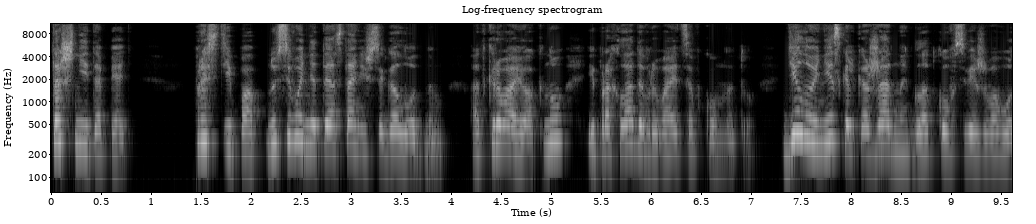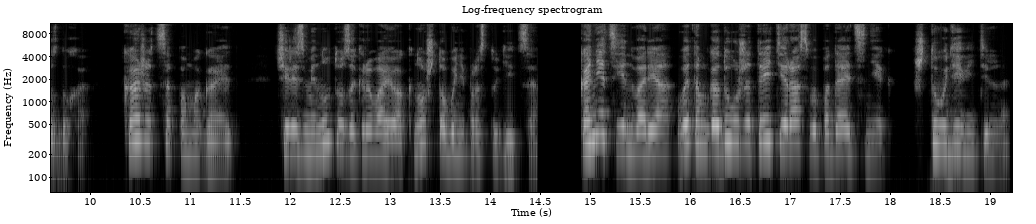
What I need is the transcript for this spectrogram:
тошнит опять. Прости, пап, но сегодня ты останешься голодным. Открываю окно, и прохлада врывается в комнату. Делаю несколько жадных глотков свежего воздуха. Кажется, помогает. Через минуту закрываю окно, чтобы не простудиться. Конец января, в этом году уже третий раз выпадает снег. Что удивительно.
